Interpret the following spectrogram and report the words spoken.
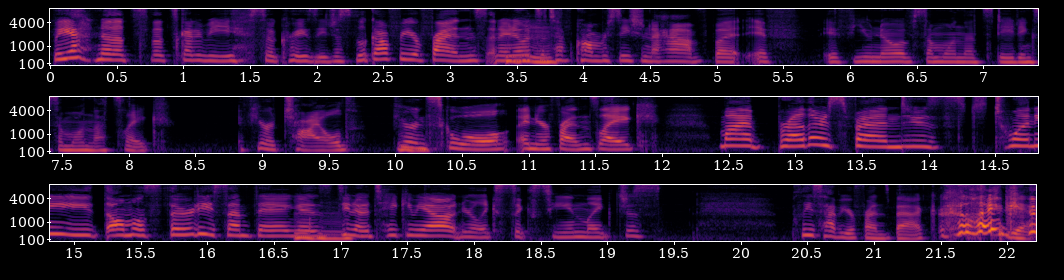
But yeah, no, that's that's got to be so crazy. Just look out for your friends, and I know it's a tough conversation to have, but if if you know of someone that's dating someone that's like, if you're a child, if you're in school and your friends like. My brother's friend who's 20, almost 30 something is, mm-hmm. you know, taking me out and you're like 16. Like, just please have your friends back. like, yeah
